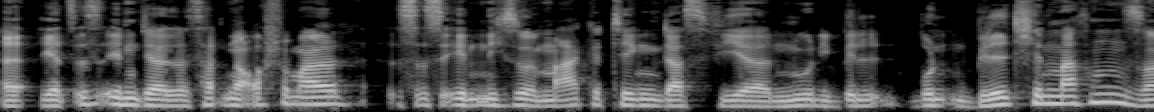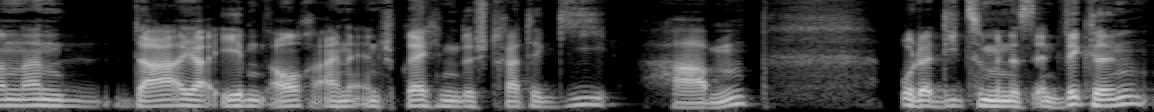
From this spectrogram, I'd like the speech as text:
Äh, jetzt ist eben, ja, das hatten wir auch schon mal, es ist eben nicht so im Marketing, dass wir nur die Bild, bunten Bildchen machen, sondern da ja eben auch eine entsprechende Strategie haben oder die zumindest entwickeln,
